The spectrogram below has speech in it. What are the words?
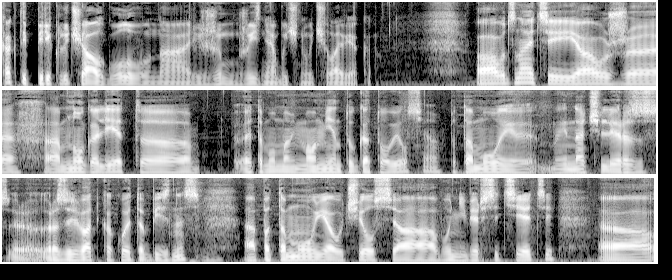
как ты переключал голову на режим жизни обычного человека? А вот знаете, я уже а, много лет э, этому моменту готовился, потому и мы начали раз, развивать какой-то бизнес, mm-hmm. потому я учился в университете, а,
